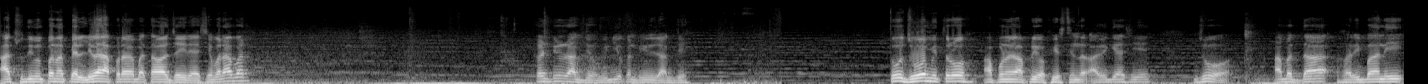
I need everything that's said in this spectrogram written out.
આજ સુધીમાં પણ પહેલી વાર આપણે બતાવવા જઈ રહ્યા છીએ, બરાબર? કન્ટિન્યુ રાખજો વીડિયો કન્ટિન્યુ રાખજે. તો જુઓ મિત્રો, આપણે આપણી ઓફિસની અંદર આવી ગયા છીએ. જુઓ, આ બધા હરીબાની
